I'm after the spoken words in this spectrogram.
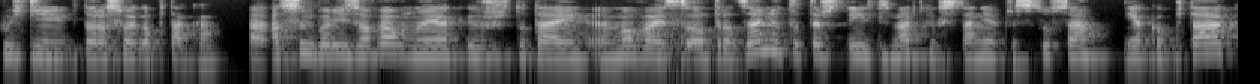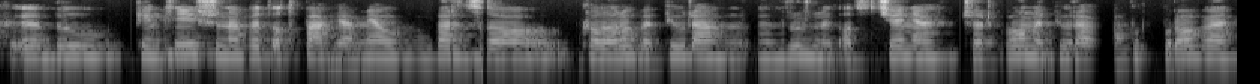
później w dorosłego ptaka. A symbolizował, no jak już tutaj e, mowa jest o odrodzeniu, to też i zmartwychwstanie Chrystusa. Jako ptak e, był piękniejszy nawet od pawia. Miał bardzo kolorowe pióra w różnych odcieniach, czerwone pióra purpurowe,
